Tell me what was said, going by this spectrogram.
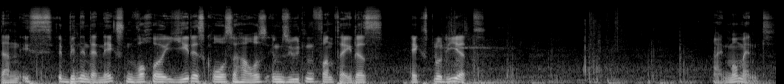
dann ist binnen der nächsten Woche jedes große Haus im Süden von Thedas explodiert. Ein Moment.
